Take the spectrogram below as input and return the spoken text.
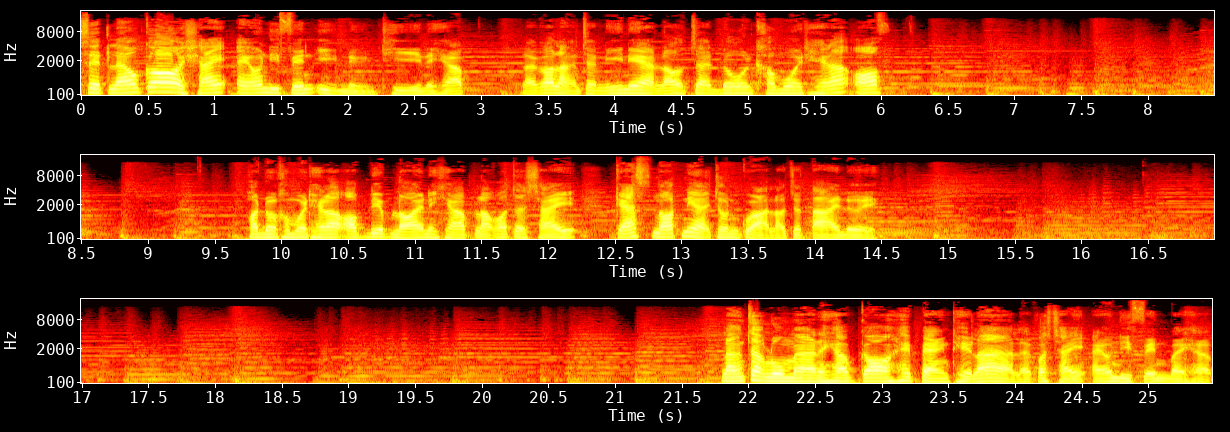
เสร็จแล้วก็ใช้ Ion Defense อีก 1 ทีนะครับ แล้วก็หลังจากนี้เนี่ย เราจะโดนขโมยเท พอโดนขโมยเทเลออฟเรียบร้อยนะครับ เราก็จะใช้แก๊สน็อตเนี่ยจนกว่าเราจะตายเลยหลังจากลงมานะครับก็ให้แปลงเทล่าแล้วก็ใช้ Ion Defense ไปครับ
